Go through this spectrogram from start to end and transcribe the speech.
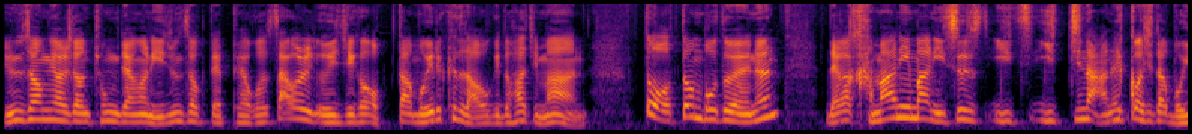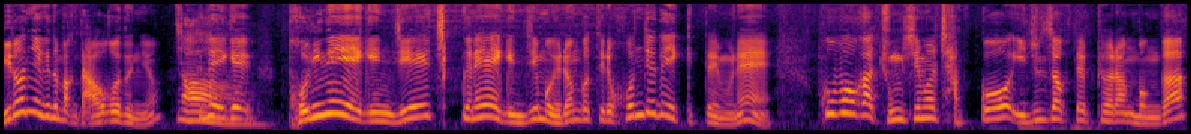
윤석열 전 총장은 이준 석 대표하고 싸울 의지가 없다 뭐 이렇게도 나오기도 하지만 또 어떤 보도에는 내가 가만히만 있을 있, 지는 않을 것이다 뭐 이런 얘기도 막 나오거든요. 근데 아. 이게 본인의 얘기인지 측근의 얘기인지 뭐 이런 것들이 혼재돼 있기 때문에 후보가 중심을 잡고 이준석 대표랑 뭔가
